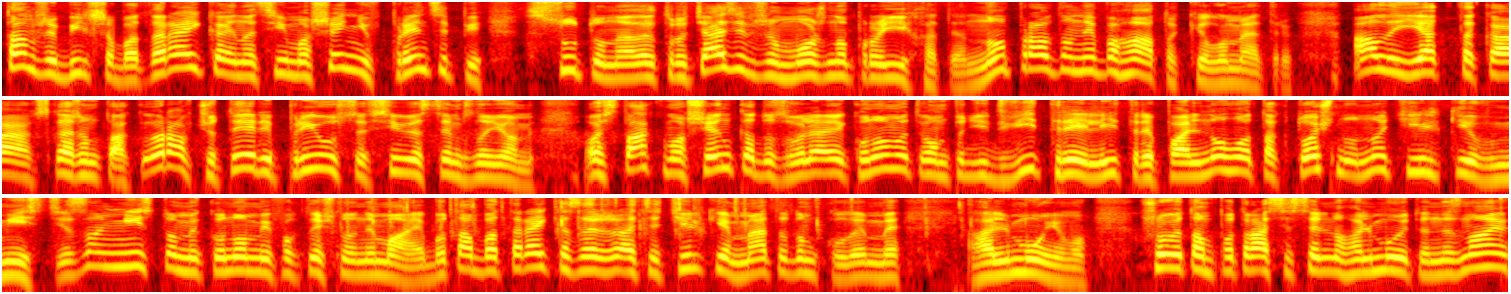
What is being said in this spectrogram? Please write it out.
Там вже більша батарейка, і на цій машині, в принципі, суто на електротязі вже можна проїхати. Ну, правда, не багато кілометрів. Але як така, скажімо так, rav 4 Prius, всі ви з цим знайомі. Ось так машинка дозволяє економити вам тоді 2-3 літри пального, так точно, але тільки в місті. За містом економії фактично немає, бо та батарейка заряджається тільки методом, коли ми гальмуємо. Якщо ви там по трасі сильно гальмуєте, не знаю.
